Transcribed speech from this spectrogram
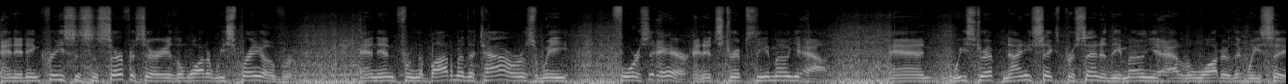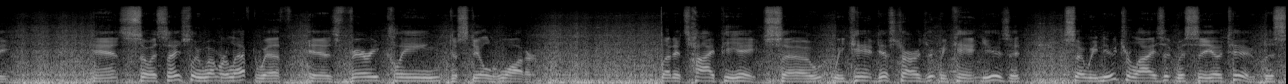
And it increases the surface area of the water we spray over. And then from the bottom of the towers, we force air, and it strips the ammonia out. And we strip 96% of the ammonia out of the water that we see. And so essentially what we're left with is very clean distilled water. But it's high pH, so we can't discharge it, we can't use it. So we neutralize it with CO2, this,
